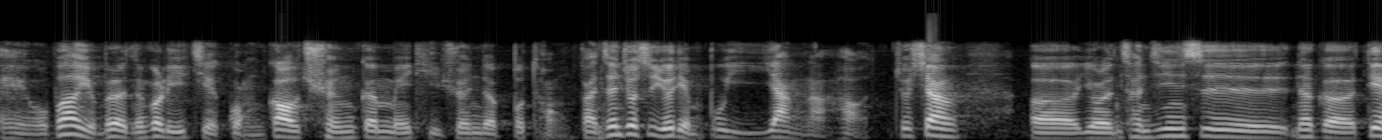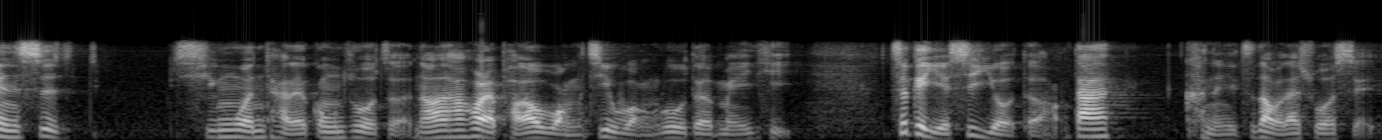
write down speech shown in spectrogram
哎，我不知道有没有人能够理解广告圈跟媒体圈的不同，反正就是有点不一样了，哈。就像呃，有人曾经是那个电视新闻台的工作者，然后他后来跑到网际网络的媒体，这个也是有的，大家可能也知道我在说谁。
